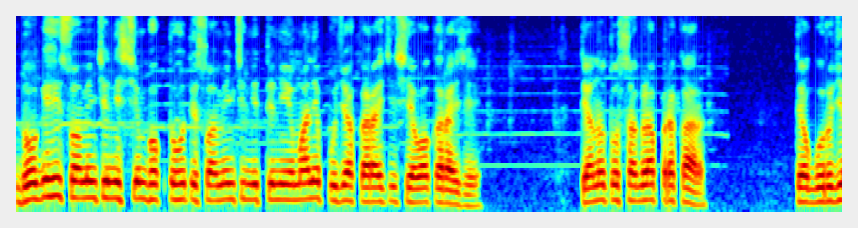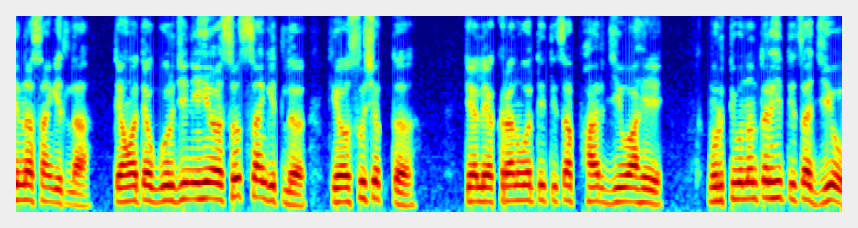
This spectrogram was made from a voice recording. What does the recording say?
दोघेही स्वामींचे निश्चिम भक्त होते. स्वामींची नित्यनियमाने पूजा करायची सेवा करायचे. त्यानं तो सगळा प्रकार त्या गुरुजींना सांगितला. तेव्हा त्या गुरुजींनीही असंच सांगितलं की असू शकतं. त्या लेकरांवरती तिचा फार जीव आहे. मृत्यूनंतरही तिचा जीव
